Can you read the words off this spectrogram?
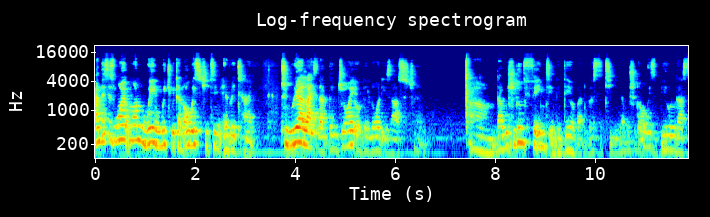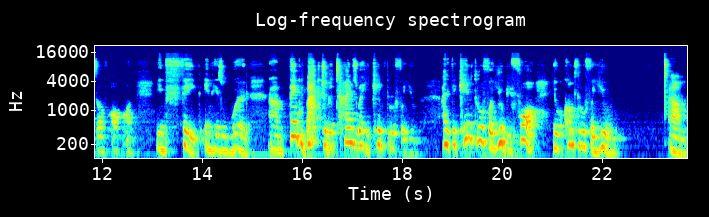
And this is one, one way in which we can always cheat him every time to realize that the joy of the Lord is our strength. Um, that we shouldn't faint in the day of adversity, that we should always build ourselves up on in faith in his word. Um, think back to the times where he came through for you. And if he came through for you before, he will come through for you. Um,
